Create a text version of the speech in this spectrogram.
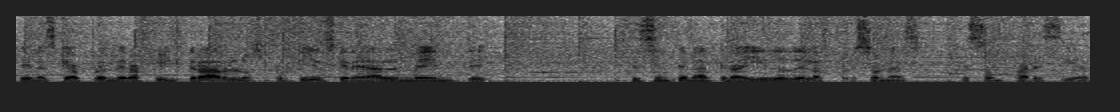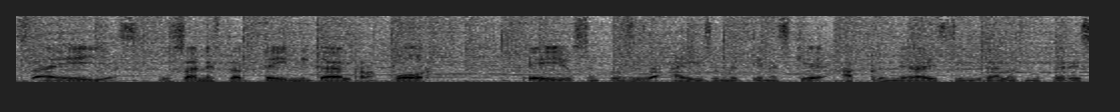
tienes que aprender a filtrarlos, porque ellos generalmente se sienten atraídos de las personas que son parecidas a ellas. Usan esta técnica del rapport. Ellos, entonces ahí es donde tienes que aprender a distinguir a las mujeres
